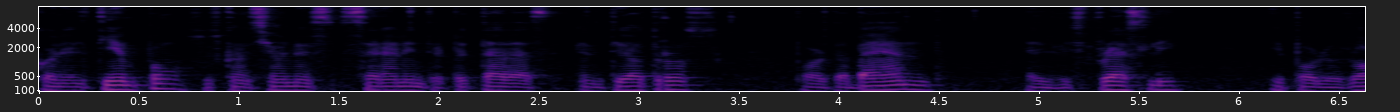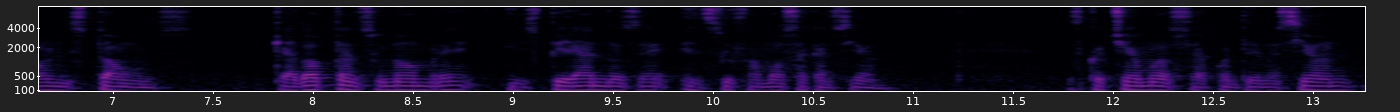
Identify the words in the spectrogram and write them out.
Con el tiempo, sus canciones serán interpretadas, entre otros, por The Band, Elvis Presley y por los Rolling Stones, que adoptan su nombre inspirándose en su famosa canción. Escuchemos a continuación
